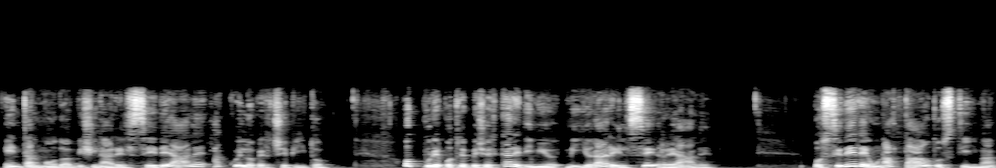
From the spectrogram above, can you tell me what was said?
e in tal modo avvicinare il sé ideale a quello percepito, oppure potrebbe cercare di migliorare il sé reale. Possedere un'alta autostima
